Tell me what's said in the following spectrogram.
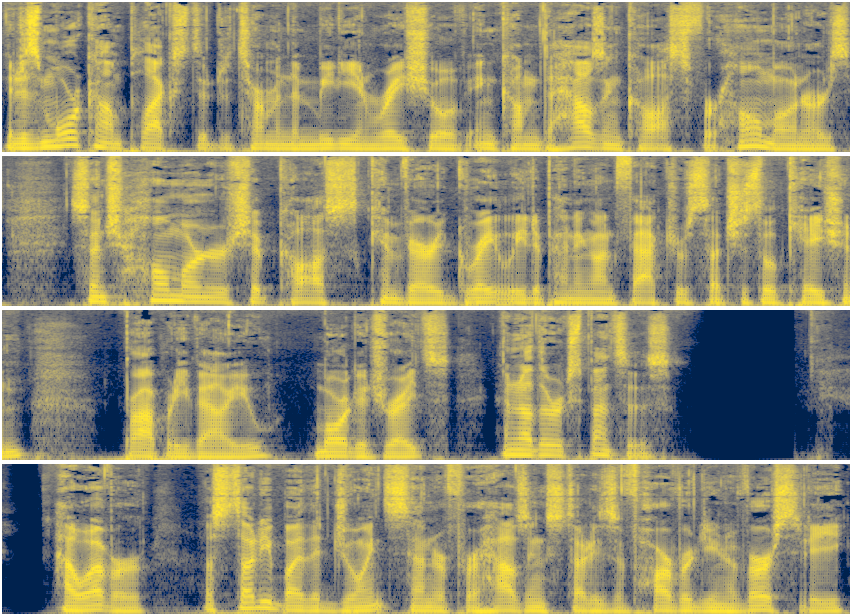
It is more complex to determine the median ratio of income to housing costs for homeowners, since homeownership costs can vary greatly depending on factors such as location, property value, mortgage rates, and other expenses. However, a study by the Joint Center for Housing Studies of Harvard University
